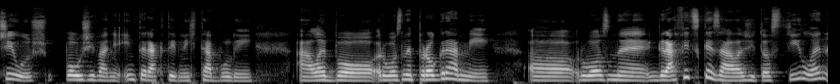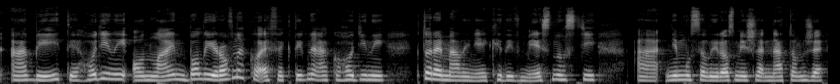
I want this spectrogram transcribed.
či už používanie interaktívnych tabulí, alebo rôzne programy, uh, rôzne grafické záležitosti, len aby tie hodiny online boli rovnako efektívne ako hodiny, ktoré mali niekedy v miestnosti a nemuseli rozmýšľať na tom, že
